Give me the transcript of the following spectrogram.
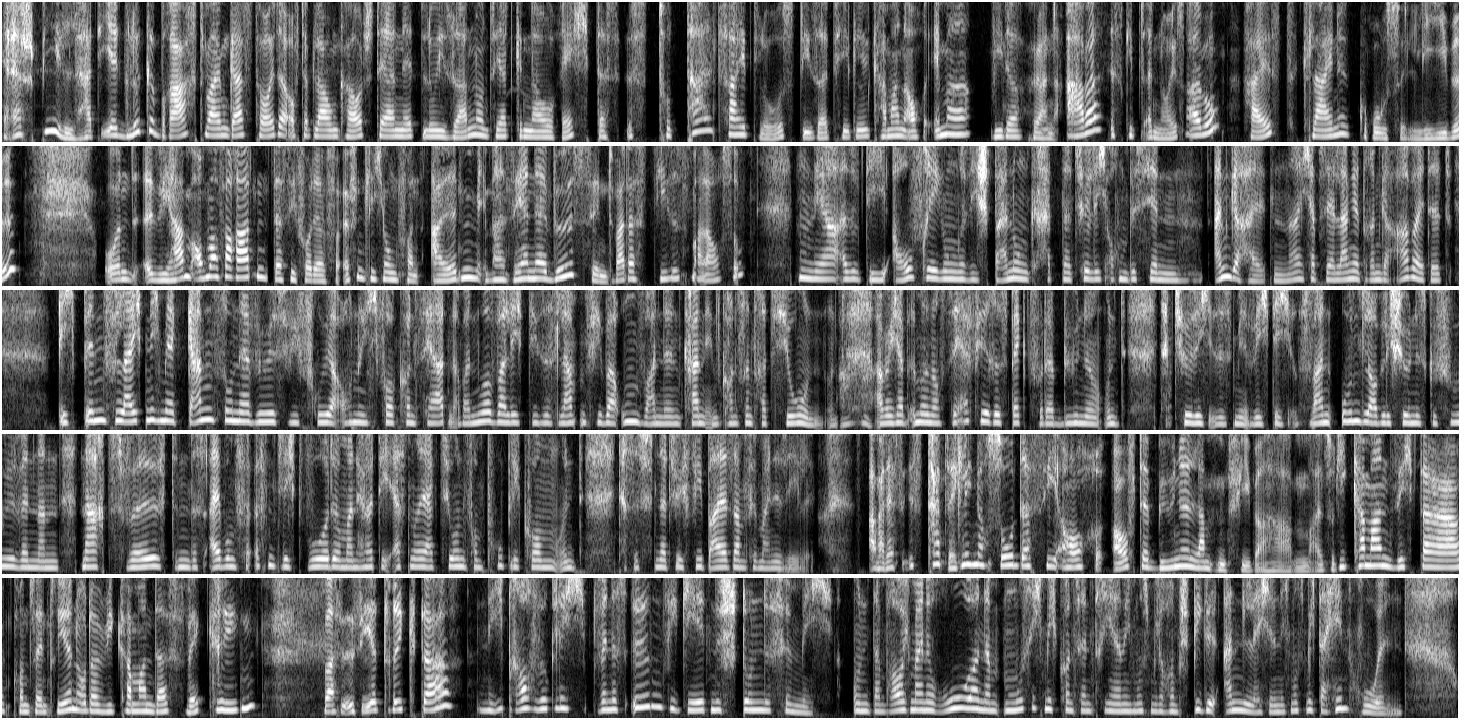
Ja, das Spiel hat ihr Glück gebracht, meinem Gast heute auf der blauen Couch, der Annette Louisanne. Und sie hat genau recht. Das ist total zeitlos. Dieser Titel kann man auch immer wieder hören. Aber es gibt ein neues Album, heißt Kleine große Liebe. Und äh, Sie haben auch mal verraten, dass Sie vor der Veröffentlichung von Alben immer sehr nervös sind. War das dieses Mal auch so? Nun ja, also die Aufregung und die Spannung hat natürlich auch ein bisschen angehalten. Ne? Ich habe sehr lange dran gearbeitet. Ich bin vielleicht nicht mehr ganz so nervös wie früher, auch nicht vor Konzerten, aber nur weil ich dieses Lampenfieber umwandeln kann in Konzentration. Und, Aber ich habe immer noch sehr viel Respekt vor der Bühne und natürlich ist es mir wichtig. Es war ein unglaublich schönes Gefühl, wenn dann nach zwölf dann das Album veröffentlicht wurde und man hört die ersten Reaktionen vom Publikum und das ist natürlich viel Balsam für meine Seele. Aber das ist tatsächlich noch so, dass Sie auch auf der Bühne Lampenfieber haben. Also wie kann man sich da konzentrieren oder wie kann man das wegkriegen? Was ist Ihr Trick da? Ich brauche wirklich, wenn es irgendwie geht, eine Stunde für mich. Und dann brauche ich meine Ruhe und dann muss ich mich konzentrieren. Ich muss mich auch im Spiegel anlächeln. Ich muss mich dahin holen.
